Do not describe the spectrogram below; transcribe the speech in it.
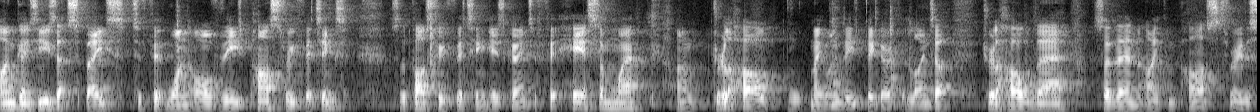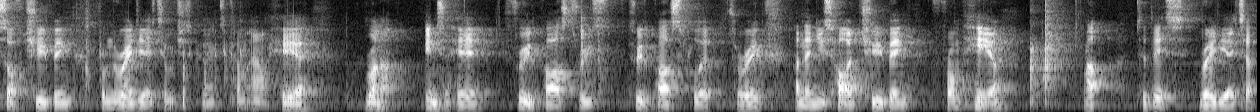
I'm going to use that space to fit one of these pass-through fittings. So the pass-through fitting is going to fit here somewhere. Um, drill a hole, we'll make one of these bigger if it lines up. Drill a hole there, so then I can pass through the soft tubing from the radiator, which is going to come out here, run up into here, through the pass-through, through the pass-through, and then use hard tubing from here up to this radiator.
